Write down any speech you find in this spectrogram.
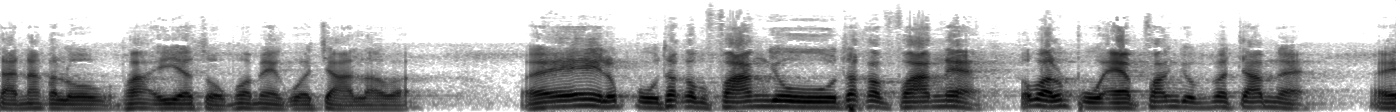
ตานักโลพระอิยสงพ่อแม่ครูอาจารย์เราอะเอ้ยหลวงปู่ถ้ากับฟังอยู่ถ้ากับฟังเนี่ยเขาว่าหลวงปู่แอบฟังอยู่ประจำเนี่ยไอ้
